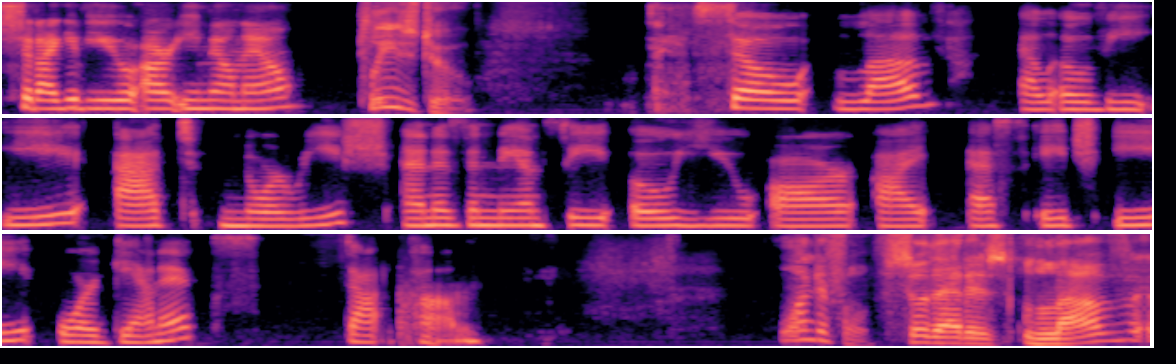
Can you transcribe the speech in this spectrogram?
Should I give you our email now? Please do. So love, L O V E, at Nourishe, N as in Nancy, O U R I S H E, organics.com. Wonderful. So that is love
